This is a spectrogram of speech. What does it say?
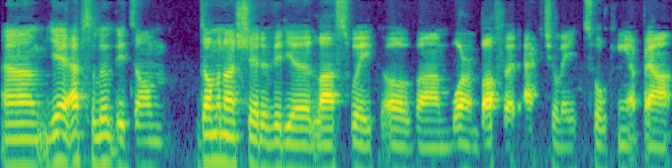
Um, yeah, absolutely, Dom. Dom and I shared a video last week of um, Warren Buffett actually talking about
